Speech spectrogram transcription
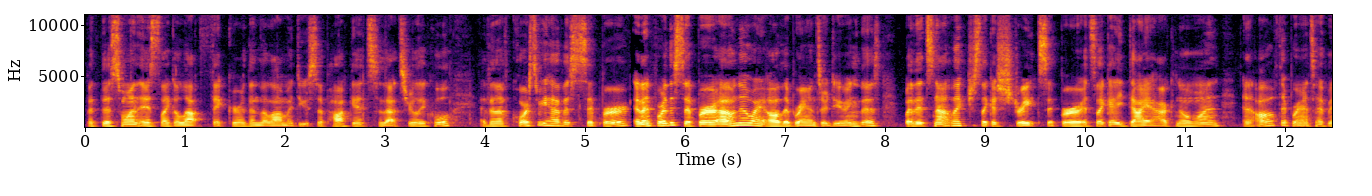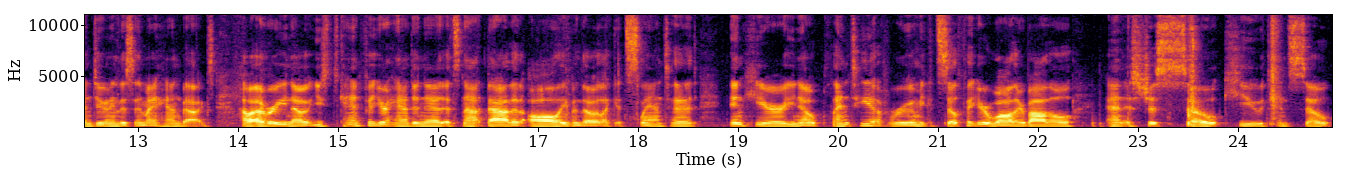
But this one is like a lot thicker than the La Medusa pockets, so that's really cool. And then of course we have a zipper. And then for the zipper, I don't know why all the brands are doing this, but it's not like just like a straight zipper. It's like a diagonal one. And all of the brands have been doing this in my handbags. However, you know, you can fit your hand in it. It's not bad at all, even though like it's slanted. In here, you know, plenty of room. You can still fit your water bottle. And it's just so cute and so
